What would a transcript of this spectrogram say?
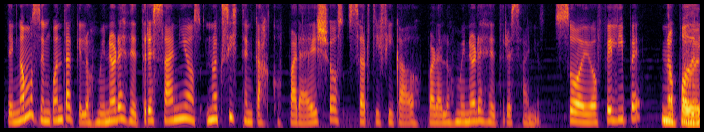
Tengamos en cuenta que los menores de 3 años no existen cascos para ellos certificados para los menores de 3 años. Zoe o Felipe no, No podrían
